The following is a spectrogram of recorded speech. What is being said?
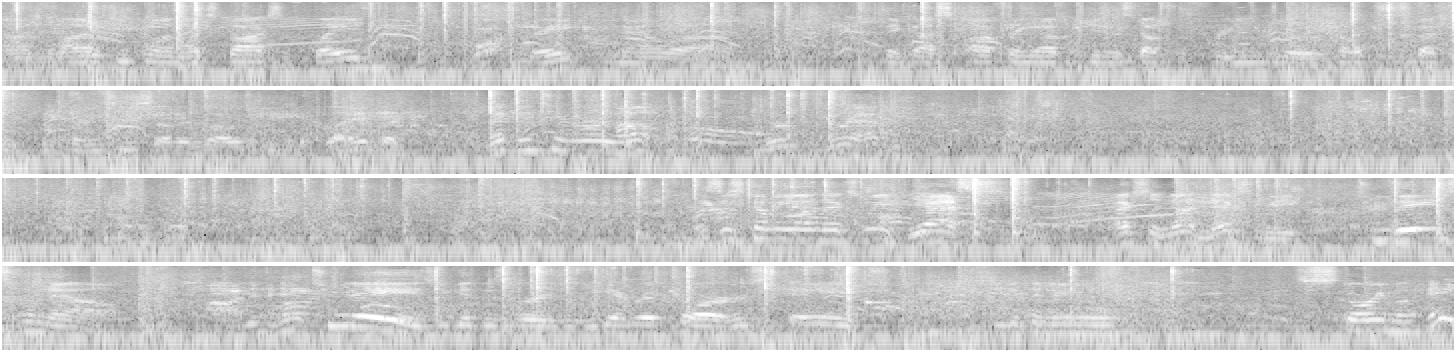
Um, a lot of people on Xbox have played. Great, you know. Um, I think us offering up you know stuff for free really helps, especially with concurrency. So there's always people to play. But that game's doing really well. We're we're happy. Is this coming out next week? Yes. Actually, not next week. Two days from now. Oh, two days. You get this version. You get Riptor, her stage. You get the new story mode. Hey,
